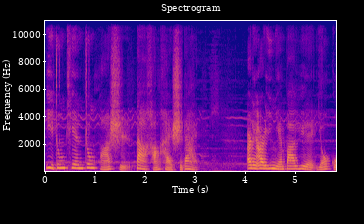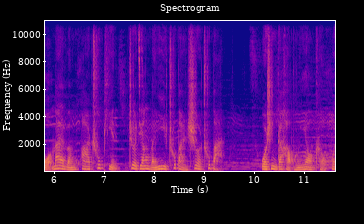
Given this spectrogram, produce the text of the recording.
易中天中华史大航海时代》。二零二一年八月由果麦文化出品，浙江文艺出版社出版。我是你的好朋友可辉。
